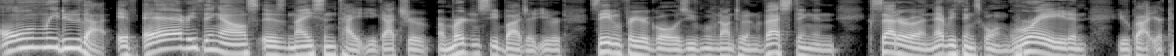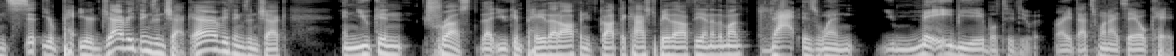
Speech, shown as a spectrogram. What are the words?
only do that if everything else is nice and tight. You got your emergency budget, you're saving for your goals, you've moved on to investing and etc. and everything's going great and you've got your consi- your your everything's in check. Everything's in check and you can trust that you can pay that off and you've got the cash to pay that off at the end of the month. That is when you may be able to do it, right? That's when I'd say okay.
